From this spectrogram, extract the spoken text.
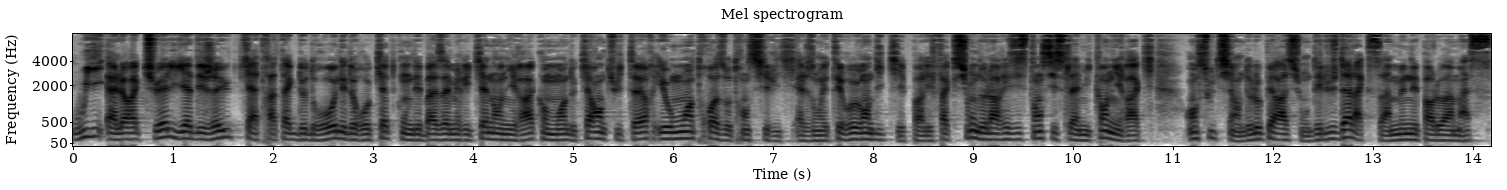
Oui, à l'heure actuelle, il y a déjà eu quatre attaques de drones et de roquettes contre des bases américaines en Irak en moins de 48 heures et au moins trois autres en Syrie. Elles ont été revendiquées par les factions de la résistance islamique en Irak en soutien de l'opération Déluge d'Al-Aqsa menée par le Hamas.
